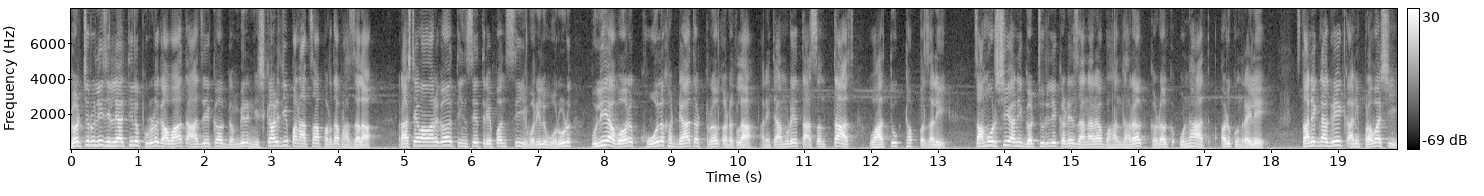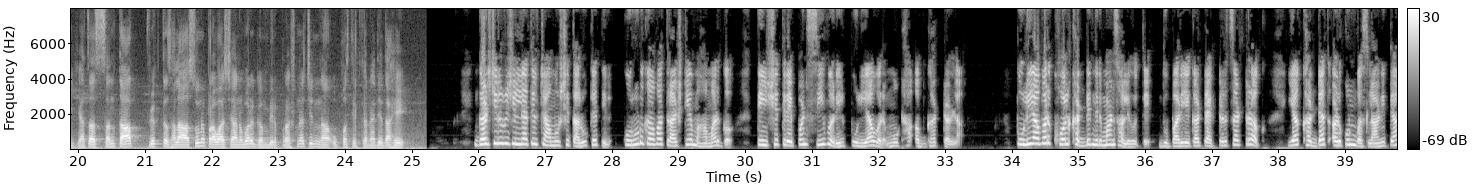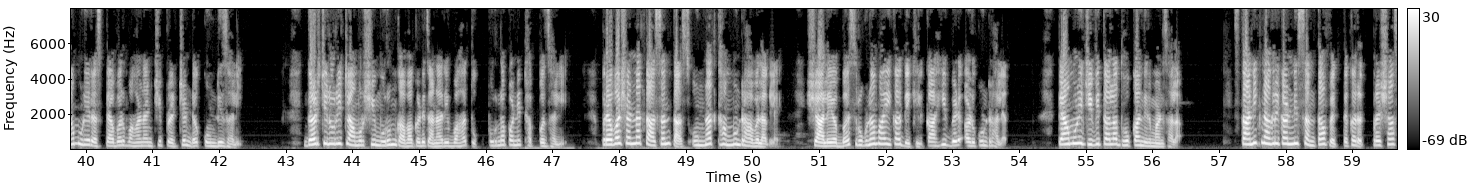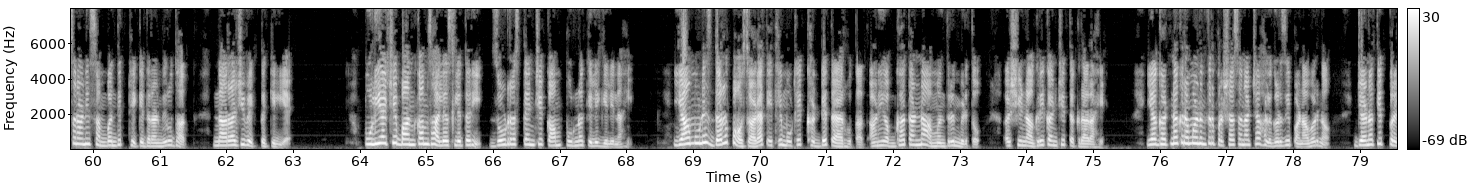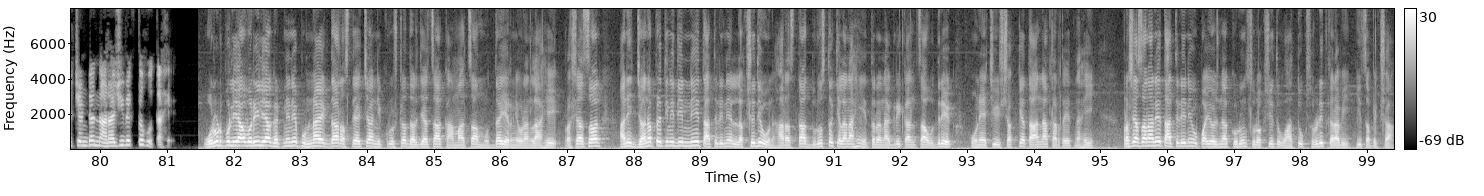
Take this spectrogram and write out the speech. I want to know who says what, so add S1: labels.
S1: गडचिरोली जिल्ह्यातील कुरड गावात आज एक गंभीर निष्काळजीपणाचा पर्दाफाश झाला. राष्ट्रीय महामार्ग तीनशे त्रेपन्न सी वरील वरुड पुलियावर खोल खड्ड्यात ट्रक अडकला आणि त्यामुळे तासन तास वाहतूक ठप्प झाली. चामोर्शी आणि गडचिरोलीकडे जाणाऱ्या वाहनधारक कडक उन्हात अडकून राहिले. स्थानिक नागरिक आणि प्रवासी याचा संताप व्यक्त झाला असून प्रवाशांवर गंभीर प्रश्नचिन्ह उपस्थित करण्यात येत आहे.
S2: गडचिरोली जिल्ह्यातील चामोर्शी तालुक्यातील कुरुड गावात राष्ट्रीय महामार्ग तीनशे त्रेपन्न सी वरील पुलियावर मोठा अपघात टळला. पुलियावर खोल खड्डे निर्माण झाले होते. दुपारी एका ट्रॅक्टरचा ट्रक या खड्ड्यात अडकून बसला आणि त्यामुळे रस्त्यावर वाहनांची प्रचंड कोंडी झाली. गडचिरोली चामोर्शी मुरुम गावाकडे जाणारी वाहतूक पूर्णपणे ठप्प झाली. प्रवाशांना तासन तास उन्हात थांबून राहावं लागलंय. शालेय बस रुग्णवाहिका देखील काही वेळ अडकून राहिल्यात. त्यामुळे जीविताला धोका निर्माण झाला. स्थानिक नागरिकांनी संताप व्यक्त करत प्रशासन आणि संबंधित ठेकेदारांविरोधात नाराजी व्यक्त केली आहे. पुलियाचे बांधकाम झाले असले तरी जोड रस्त्यांचे काम पूर्ण केले गेले नाही. यामुळेच दर पावसाळ्यात येथे मोठे खड्डे तयार होतात आणि अपघातांना आमंत्रण मिळतं अशी नागरिकांची तक्रार आहे. या घटनाक्रमानंतर प्रशासनाच्या हलगर्जीपणावरनं जनतेत प्रचंड नाराजी व्यक्त होत आहे.
S1: वरुड पुलियावरील या घटनेने पुन्हा एकदा रस्त्याच्या निकृष्ट दर्जाचा कामाचा मुद्दा येरणेवर आणला आहे. प्रशासन आणि जनप्रतिनिधींनी तातडीने लक्ष देऊन हा रस्ता दुरुस्त केला नाही तर नागरिकांचा उद्रेक होण्याची शक्यता नाकारता येत नाही. प्रशासनाने तातडीने उपाययोजना करून सुरक्षित वाहतूक सुरळीत करावी हीच अपेक्षा.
